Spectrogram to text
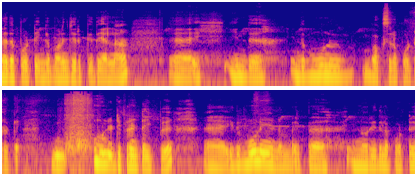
விதை போட்டு இங்கே முளைஞ்சிருக்கு இது எல்லாம். இந்த இந்த மூணு பாக்ஸில் போட்டிருக்கேன். மூணு டிஃப்ரெண்ட் டைப்பு இது மூணையும் நம்ம இப்போ இன்னொரு இதில் போட்டு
